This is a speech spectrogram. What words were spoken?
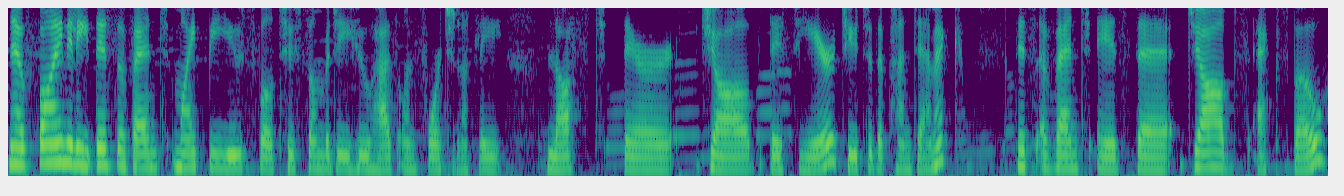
Now, finally, this event might be useful to somebody who has unfortunately lost their job this year due to the pandemic. This event is the Jobs Expo,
